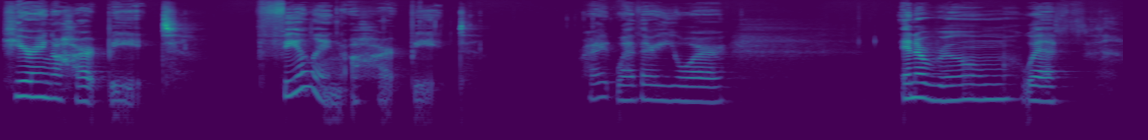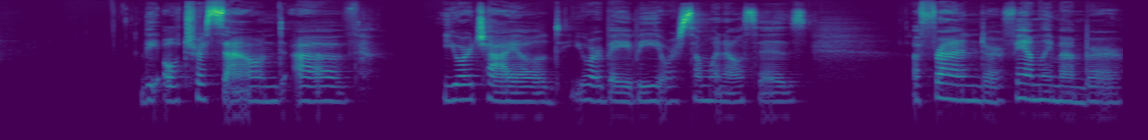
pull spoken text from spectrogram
hearing a heartbeat, feeling a heartbeat, right? Whether you're in a room with the ultrasound of your child, your baby, or someone else's, a friend or a family member,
